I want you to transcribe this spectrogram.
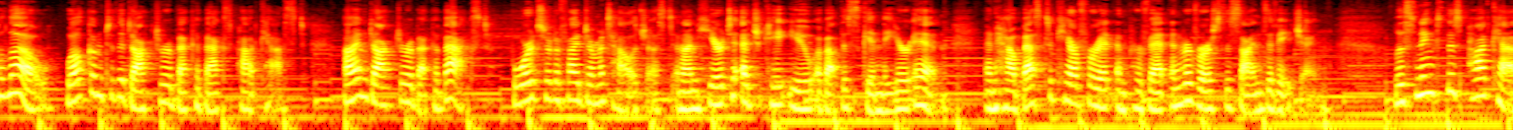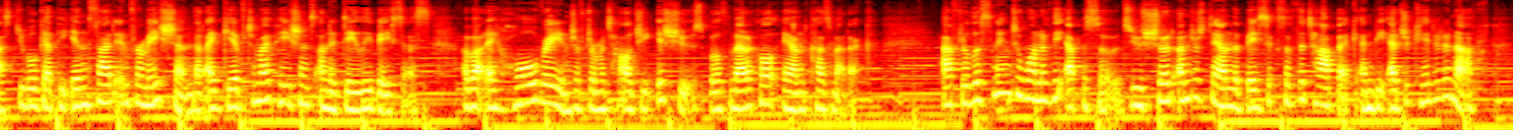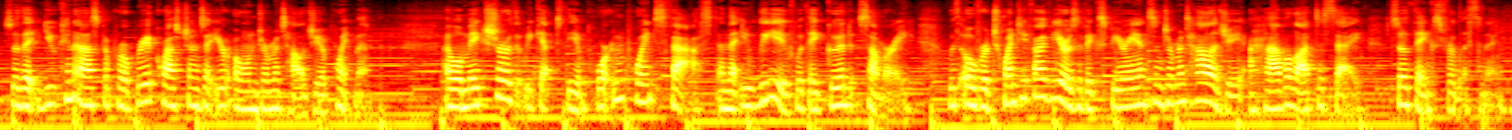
Hello, welcome to the Dr. Rebecca Baxt podcast. I'm Dr. Rebecca Baxt, board certified dermatologist, and I'm here to educate you about the skin that you're in and how best to care for it and prevent and reverse the signs of aging. Listening to this podcast, you will get the inside information that I give to my patients on a daily basis about a whole range of dermatology issues, both medical and cosmetic. After listening to one of the episodes, you should understand the basics of the topic and be educated enough so that you can ask appropriate questions at your own dermatology appointment. I will make sure that we get to the important points fast and that you leave with a good summary. With over 25 years of experience in dermatology, I have a lot to say, so thanks for listening.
